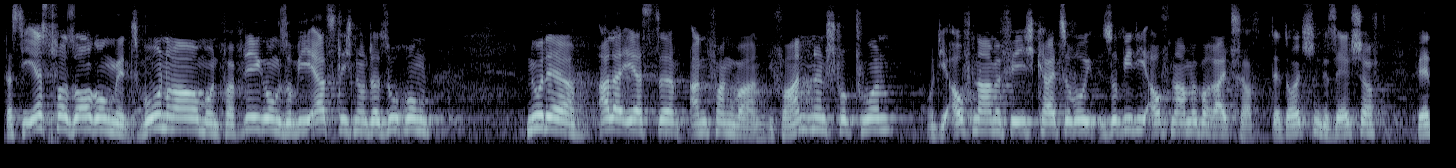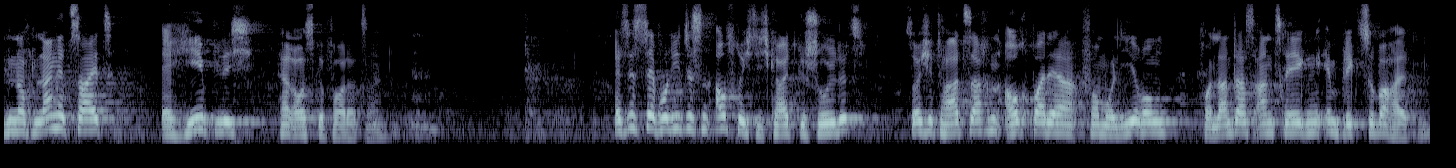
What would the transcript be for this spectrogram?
dass die Erstversorgung mit Wohnraum und Verpflegung sowie ärztlichen Untersuchungen nur der allererste Anfang waren. Die vorhandenen Strukturen und die Aufnahmefähigkeit sowie die Aufnahmebereitschaft der deutschen Gesellschaft werden noch lange Zeit erheblich herausgefordert sein. Es ist der politischen Aufrichtigkeit geschuldet, solche Tatsachen auch bei der Formulierung von Landtagsanträgen im Blick zu behalten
